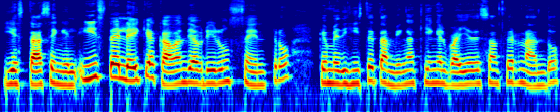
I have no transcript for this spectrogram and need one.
y estás en el East LA que acaban de abrir un centro que me dijiste también aquí en el Valle de San Fernando.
